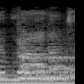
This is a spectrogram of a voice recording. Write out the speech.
your problems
